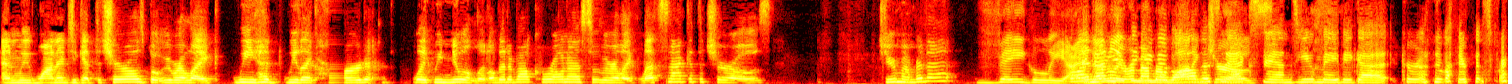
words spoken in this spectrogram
and we wanted to get the churros, but we were like, we had, we like heard, like we knew a little bit about Corona. So we were like, let's not get the churros. Do you remember that? Vaguely? Well, I I'm definitely thinking remember of all wanting the snack churros. stands you maybe got coronavirus from.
